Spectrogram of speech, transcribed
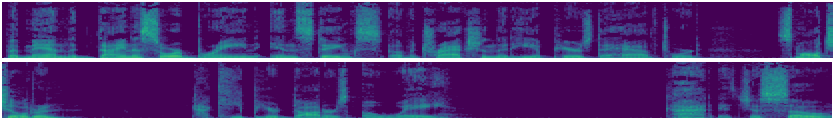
But man, the dinosaur brain instincts of attraction that he appears to have toward small children, God, keep your daughters away. God, it's just so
